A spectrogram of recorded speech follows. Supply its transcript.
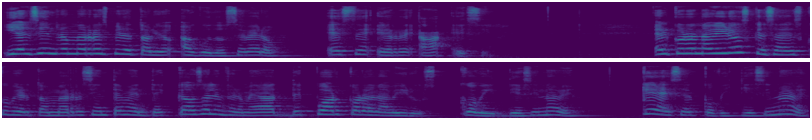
y el síndrome respiratorio agudo severo, SRAS. El coronavirus que se ha descubierto más recientemente causa la enfermedad de por coronavirus, COVID-19. ¿Qué es el COVID-19?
